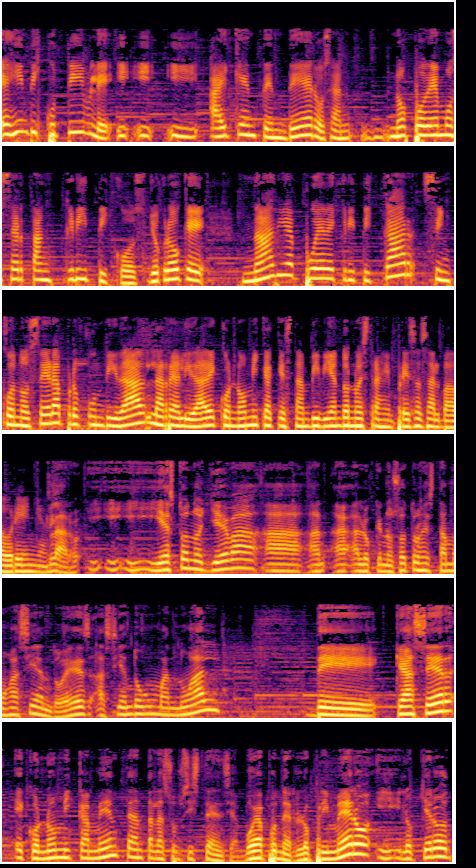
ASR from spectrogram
es indiscutible y, y, y hay que entender, o sea, no podemos ser tan críticos. Yo creo que Nadie puede criticar sin conocer a profundidad la realidad económica que están viviendo nuestras empresas salvadoreñas. Claro, y, esto nos lleva a, lo que nosotros estamos haciendo, es haciendo un manual de qué hacer económicamente ante la subsistencia. Voy a poner lo primero y lo quiero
